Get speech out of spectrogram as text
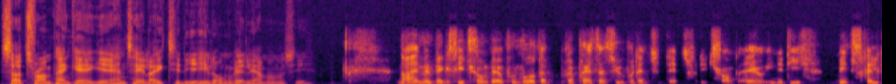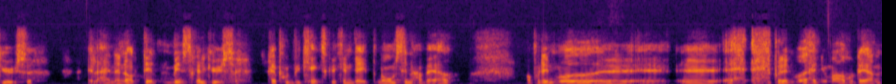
Så Trump, han, kan ikke, han taler ikke til de helt unge vælgere, må man sige? Nej, men man kan sige, at Trump er jo på en måde repræsentativ for den tendens, fordi Trump er jo en af de mindst religiøse, eller han er nok den mindst religiøse republikanske kandidat, der nogensinde har været. Og på den måde, øh, øh, øh, på den måde er han jo meget moderne.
